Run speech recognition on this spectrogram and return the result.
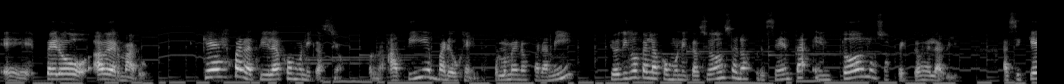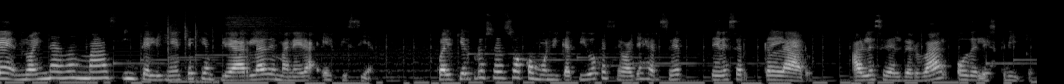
Eh, pero, a ver, Maru, ¿qué es para ti la comunicación? a ti, María Eugenia, por lo menos para mí, yo digo que la comunicación se nos presenta en todos los aspectos de la vida. Así que no hay nada más inteligente que emplearla de manera eficiente. Cualquier proceso comunicativo que se vaya a ejercer debe ser claro, háblese del verbal o del escrito,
